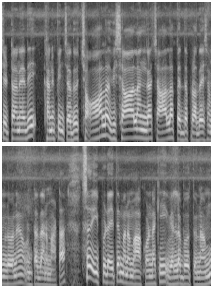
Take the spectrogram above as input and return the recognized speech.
చెట్టు అనేది కనిపించదు. చాలా విశాలంగా చాలా పెద్ద ప్రదేశంలోనే ఉంటుంది అనమాట సో ఇప్పుడైతే మనం ఆ కొండకి వెళ్ళబోతున్నాము.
